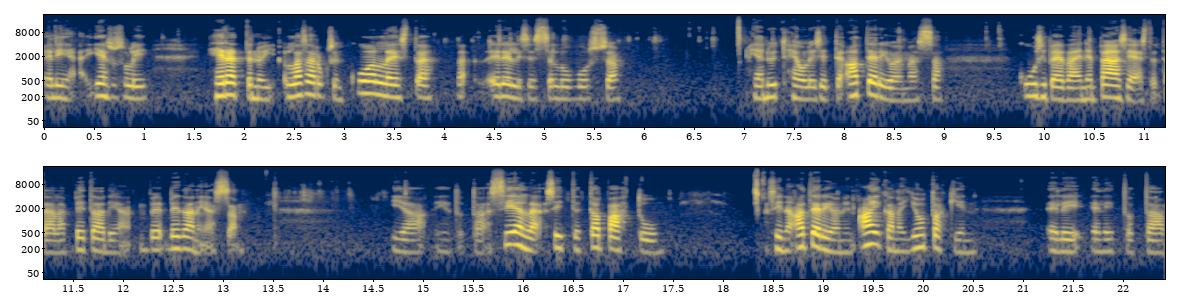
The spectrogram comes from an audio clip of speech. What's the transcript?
eli Jeesus oli herättänyt Lasaruksen kuolleista edellisessä luvussa. Ja nyt he oli sitten aterioimassa kuusi päivää ennen pääsiäistä täällä Betaniassa. Ja, ja tota, siellä sitten tapahtuu siinä aterioinnin aikana jotakin. Eli, eli tota,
